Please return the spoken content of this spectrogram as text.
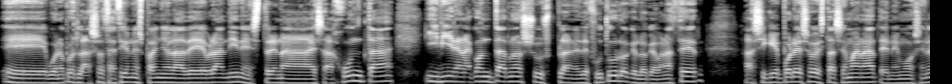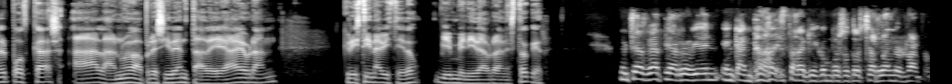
eh, bueno, pues la Asociación Española de Branding estrena esa junta y vienen a contarnos sus planes de futuro, qué es lo que van a hacer. Así que por eso esta semana tenemos en el podcast a la nueva presidenta de AEBRAND, Cristina Vicedo. Bienvenida a Brand Stoker. Muchas gracias, Rubén. Encantada de estar aquí con vosotros charlando un rato.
